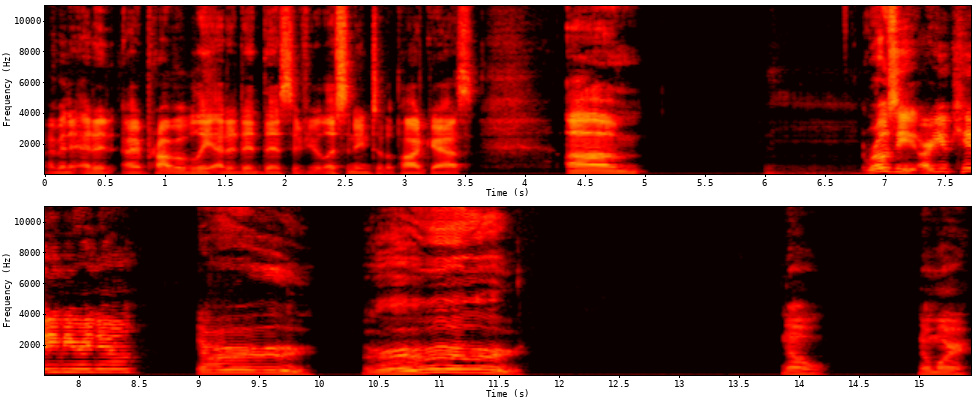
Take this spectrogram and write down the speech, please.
I've been edit. I probably edited this if you're listening to the podcast. Um, Rosie, are you kidding me right now? No, no more.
